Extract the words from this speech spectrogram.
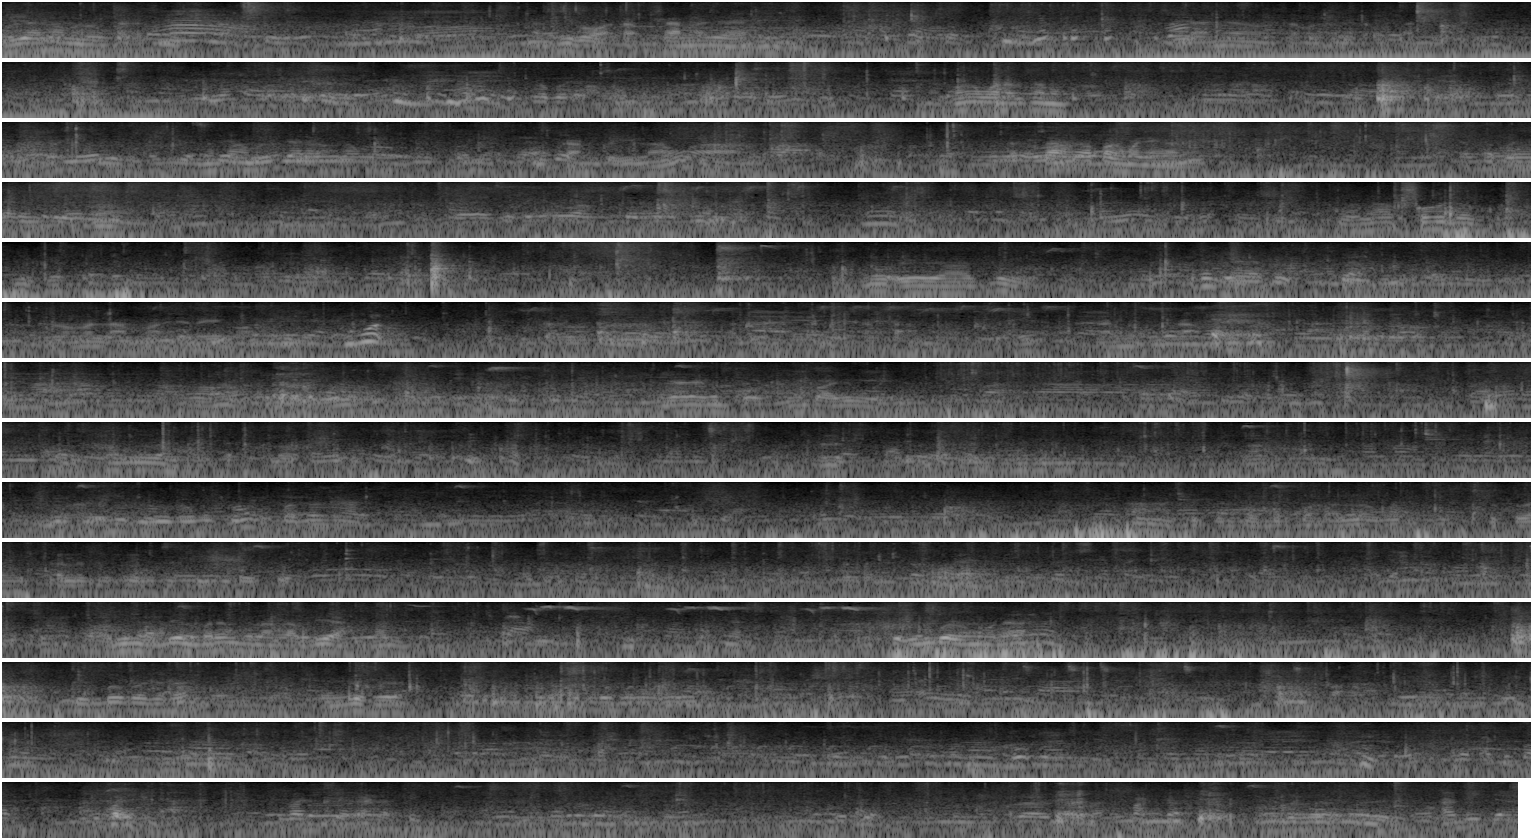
dia kan belum kasih nanti bawa tapsan aja ya sianya sama saya tapsan mana bawa tapsan Apa kebanyakan? Hmm. No. Lama-lama je tengok. Buat. Dia ada kumpul, nampak juga. Jadi nanti lebaran pulang ke dia. Ya. Ikut lembur mana? Lembur pada dah. Lembur pada. Abida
